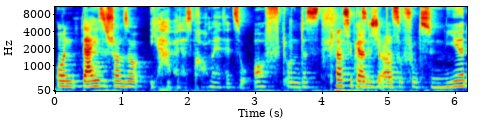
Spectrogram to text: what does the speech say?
Und da hieß es schon so, ja, aber braucht man jetzt so oft und das Klassiker weiß ich nicht, ob das so funktioniert.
